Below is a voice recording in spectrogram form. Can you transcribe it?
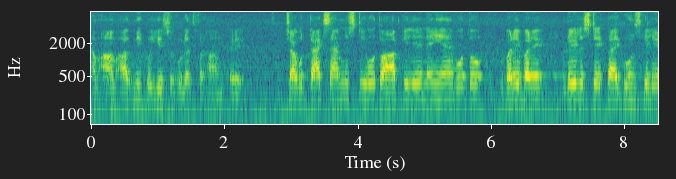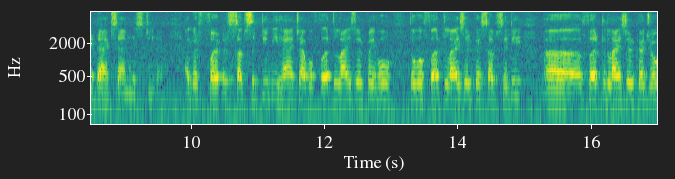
हम आम आदमी को ये सहूलत फराहम करें। चाहे वो टैक्स एमनेस्टी हो तो आपके लिए नहीं है, वो तो बड़े बड़े रियल इस्टेट टाइकून्स के लिए टैक्स एमनेस्टी है। अगर सब्सिडी भी है, चाहे वो फर्टिलाइज़र पे हो तो वो फर्टिलाइज़र का सब्सिडी फर्टिलाइज़र का जो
